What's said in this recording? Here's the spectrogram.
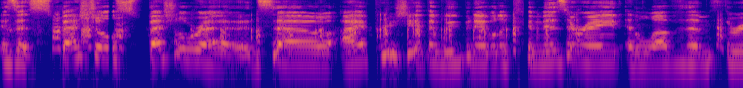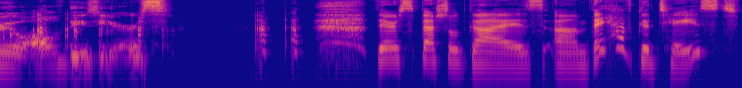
is a special, special road. So I appreciate that we've been able to commiserate and love them through all of these years. They're special guys. Um, they have good taste,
